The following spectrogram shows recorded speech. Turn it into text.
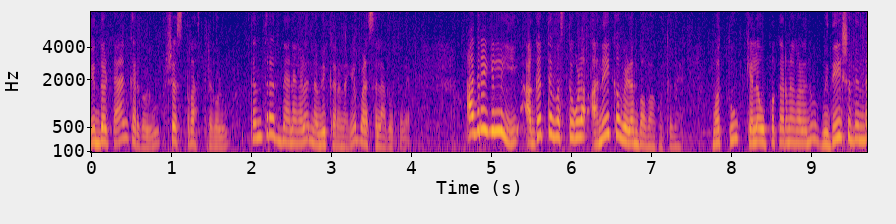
ಯುದ್ಧ ಟ್ಯಾಂಕರ್ಗಳು, ಶಸ್ತ್ರಾಸ್ತ್ರಗಳು, ತಂತ್ರಜ್ಞಾನಗಳ ನವೀಕರಣಕ್ಕೆ ಬಳಸಲಾಗುತ್ತದೆ. ಆದರೆ ಇಲ್ಲಿ ಅಗತ್ಯ ವಸ್ತುಗಳ ಅನೇಕ ವಿಳಂಬವಾಗುತ್ತದೆ. ಮತ್ತು ಕೆಲ ಉಪಕರಣಗಳನ್ನು ವಿದೇಶದಿಂದ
